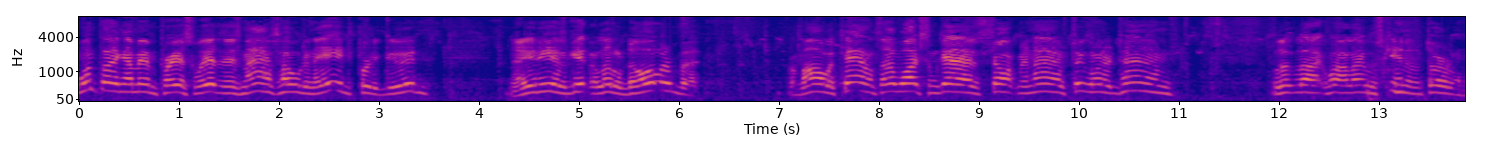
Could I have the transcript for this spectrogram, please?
One thing I'm impressed with is knife's holding the edge pretty good. Now it is getting a little duller, but from all accounts, I watched some guys sharpen knives 200 times. Looked like while they were skinning a turtle.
